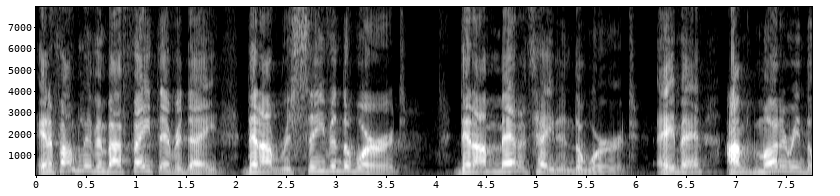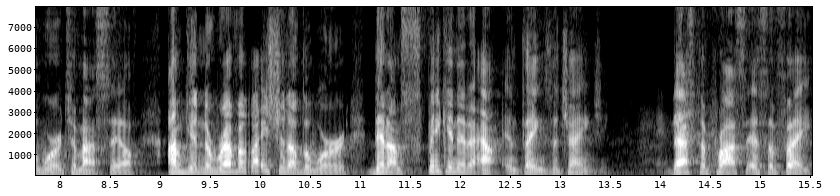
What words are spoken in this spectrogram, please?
And if I'm living by faith every day, then I'm receiving the word, then I'm meditating the word. Amen. I'm muttering the word to myself. I'm getting the revelation of the word. Then I'm speaking it out, and things are changing. That's the process of faith.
